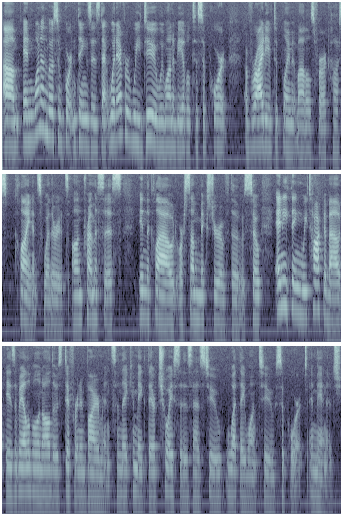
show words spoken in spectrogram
Um, and one of the most important things is that whatever we do, we want to be able to support a variety of deployment models for our clients, whether it's on premises, in the cloud, or some mixture of those. So anything we talk about is available in all those different environments, and they can make their choices as to what they want to support and manage.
